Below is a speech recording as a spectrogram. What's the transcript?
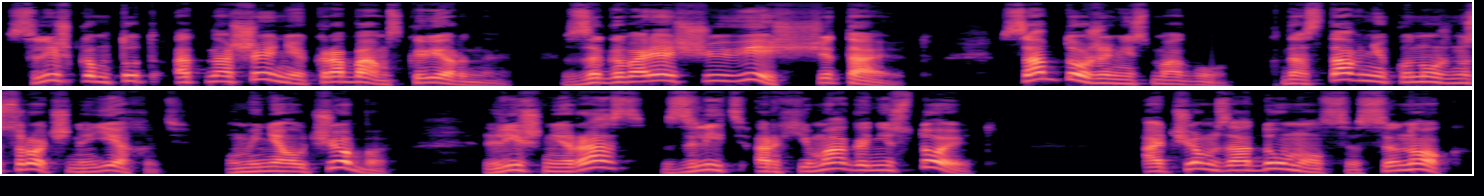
Слишком тут отношение к рабам скверное. За говорящую вещь считают. Сам тоже не смогу. К наставнику нужно срочно ехать. У меня учеба. Лишний раз злить архимага не стоит. «О чем задумался, сынок?»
